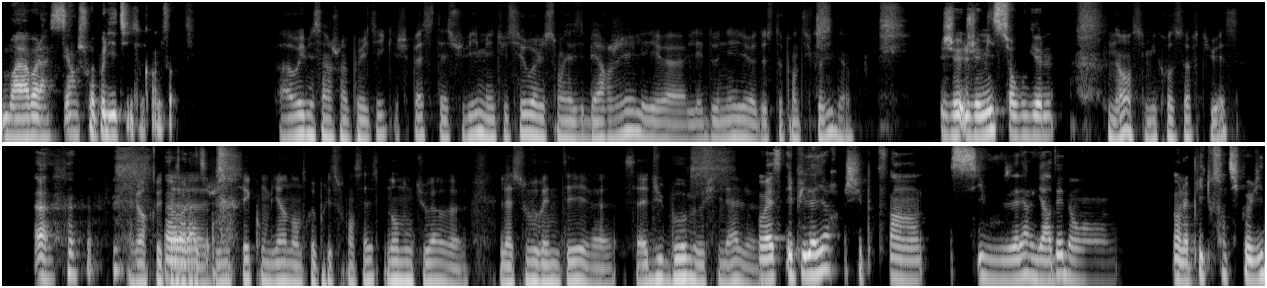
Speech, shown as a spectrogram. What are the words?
Bah, voilà, c'est un choix politique, encore une fois. Ah oui, mais c'est un choix politique. Je sais pas si tu as suivi, mais tu sais où elles sont hébergées, les, euh, les données euh, de Stop Anti-Covid? Je, je, mise sur Google. Non, c'est Microsoft US. Ah. Alors que tu as ah, je ne sais combien d'entreprises françaises. Non, donc tu vois, euh, la souveraineté, ça a du beau, mais au final. Ouais, et puis d'ailleurs, je sais si vous allez regarder dans, dans l'appli Tous Anti-Covid,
